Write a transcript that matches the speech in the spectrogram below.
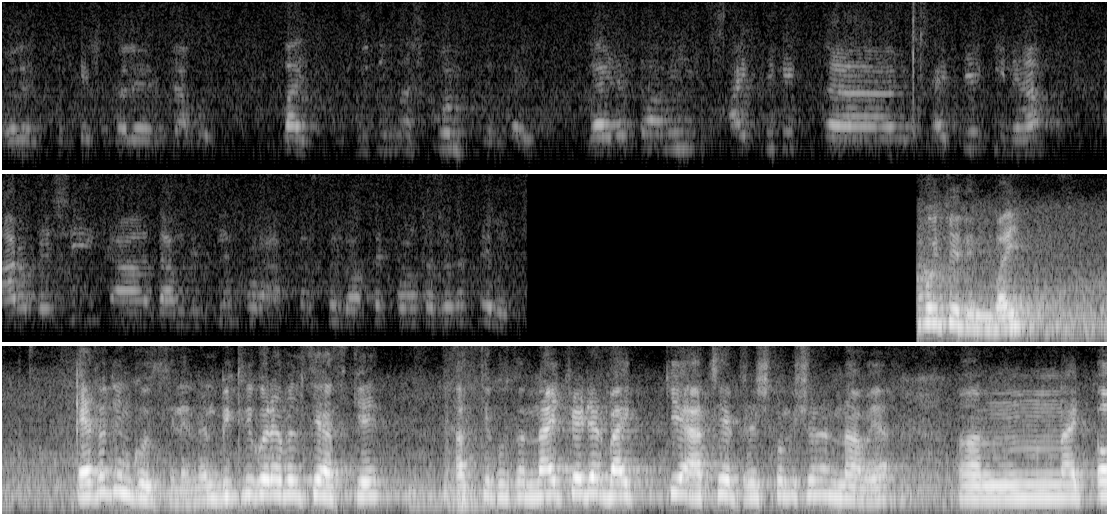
বলেন সকালে যাব। ভাই দিন ভাই, এতদিন কইছিলেন, আমি বিক্রি করে ফেলছি আজকে। আজকে কোথাও নাইট রাইডার বাইক কি আছে ফ্রেশ কন্ডিশনের না ভাইয়া। নাইট ও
